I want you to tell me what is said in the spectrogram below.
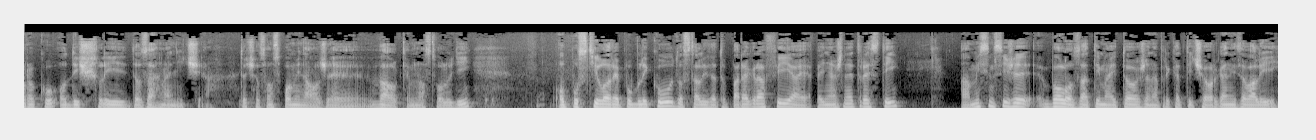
roku odišli do zahraničia. To, čo som spomínal, že veľké množstvo ľudí opustilo republiku, dostali za to paragrafy a peňažné tresty. A myslím si, že bolo za tým aj to, že napríklad tí, čo organizovali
